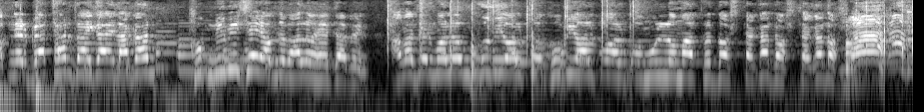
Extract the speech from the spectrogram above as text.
আপনার ব্যথার জায়গায় লাগান। খুব নিমিষেই আপনি ভালো হয়ে যাবেন। আমাদের মলম খুবই অল্প খুবই অল্প অল্প। মূল্য মাত্র দশ টাকা দশ টাকা দশ টাকা।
